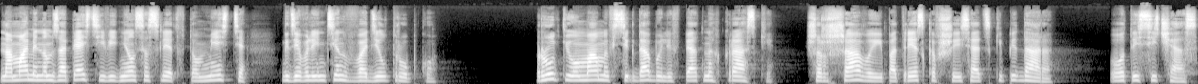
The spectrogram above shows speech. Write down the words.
На мамином запястье виднелся след в том месте, где Валентин вводил трубку. Руки у мамы всегда были в пятнах краски, шершавые и потрескавшиеся от скипидара. Вот и сейчас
